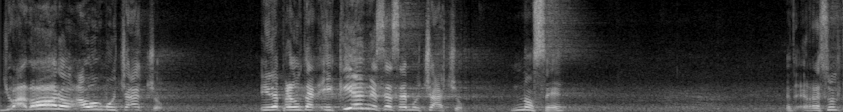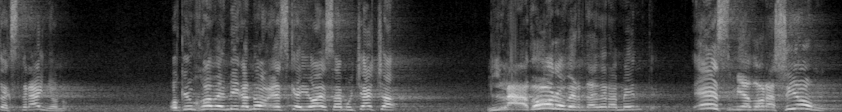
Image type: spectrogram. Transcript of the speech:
yo adoro a un muchacho. Y le preguntan, ¿y quién es ese muchacho? No sé. Resulta extraño, ¿no? O que un joven diga, no, es que yo a esa muchacha la adoro verdaderamente. Es mi adoración.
